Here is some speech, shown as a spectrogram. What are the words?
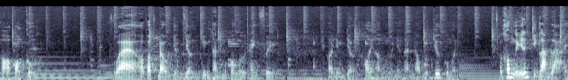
họ bỏ cuộc và họ bắt đầu dần dần chuyển thành một con người than phiền. Họ dần dần hối hận về những hành động lúc trước của mình họ không nghĩ đến chuyện làm lại.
